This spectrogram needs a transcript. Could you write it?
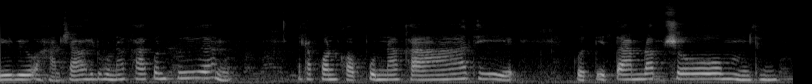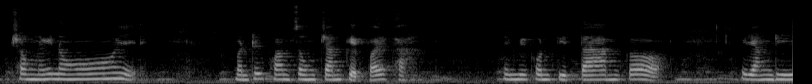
รีวิวอาหารเช้าให้ดูนะคะเพื่อนๆนัทพรขอบคุณนะคะที่กดติดตามรับชมถึงช่องน้อยๆ บันทึกความทรงจำเก็บไว้ค่ะยังมีคนติดตามก็ยังดี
